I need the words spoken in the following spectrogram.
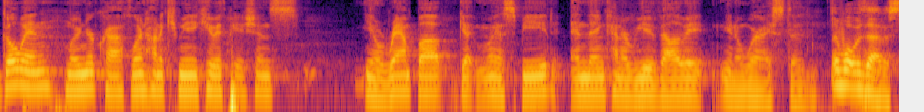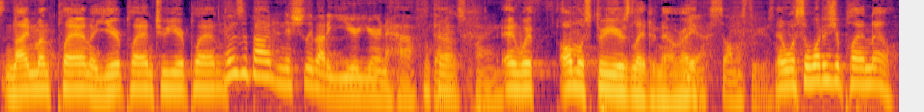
go in, learn your craft, learn how to communicate with patients, you know, ramp up, get my speed, and then kind of reevaluate, you know, where I stood. And what was that? A nine month plan, a year plan, two year plan? It was about initially about a year, year and a half that I was planning. And with almost three years later now, right? Yes, almost three years. And what- so, what is your plan now?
